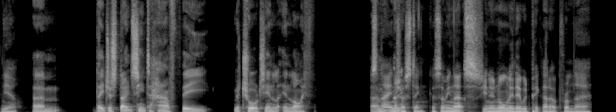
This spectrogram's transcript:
Yeah, Um, they just don't seem to have the maturity in in life. isn't Um, that interesting? Because I mean, that's you know, normally they would pick that up from their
